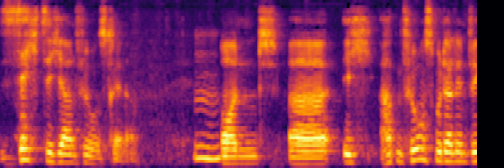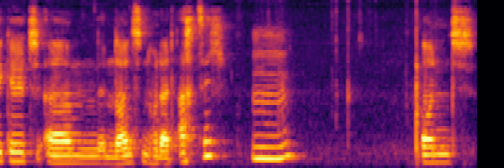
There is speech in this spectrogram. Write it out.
60 Jahren Führungstrainer. Mhm. Und äh, ich habe ein Führungsmodell entwickelt ähm, 1980. Mhm. Und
